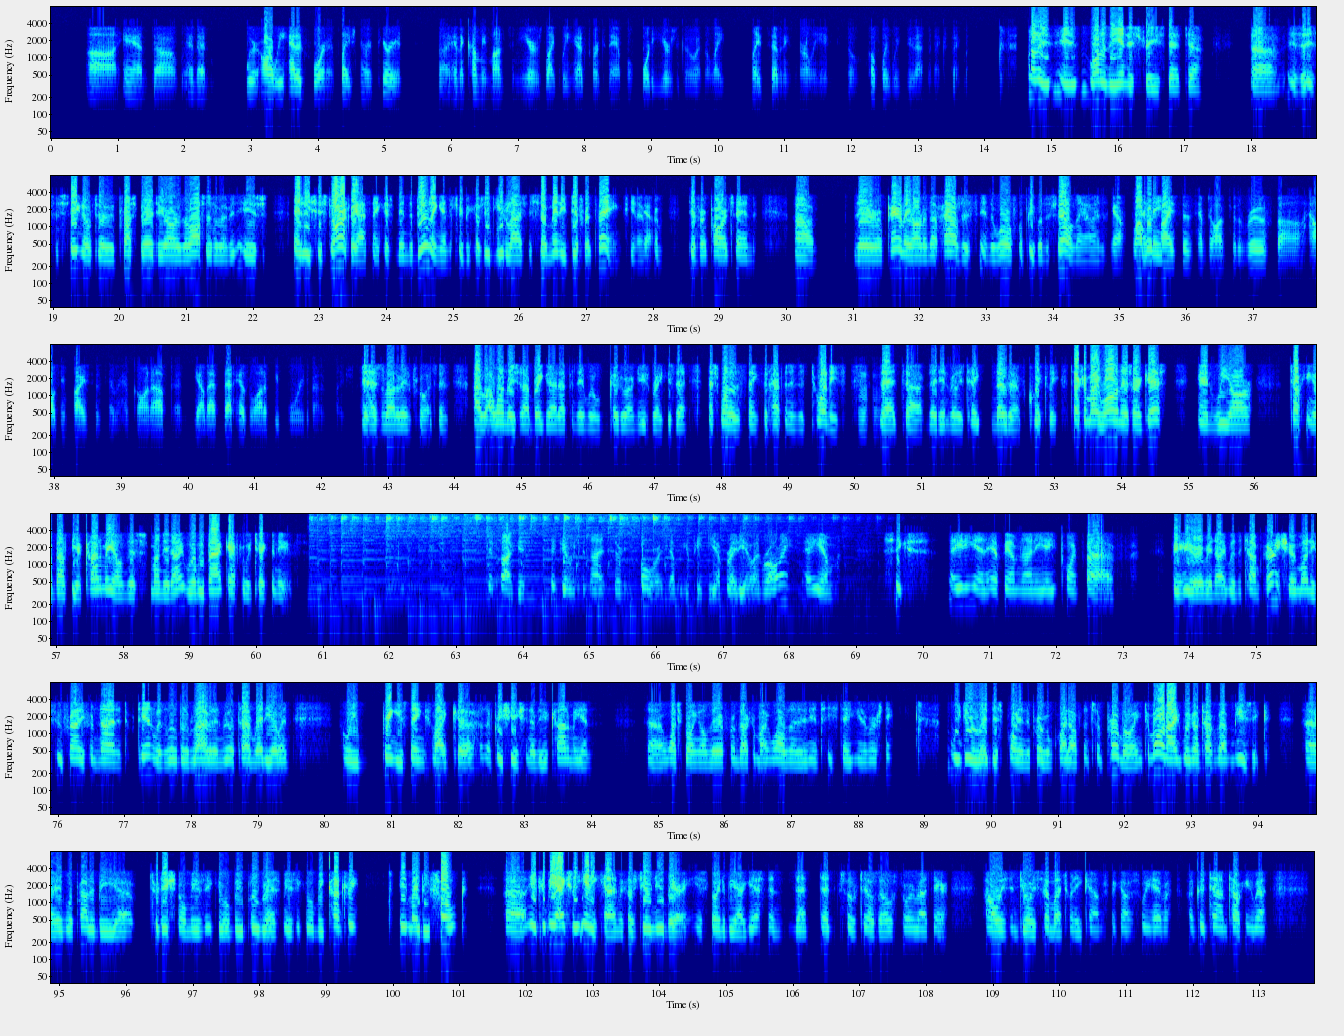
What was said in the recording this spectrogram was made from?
Uh, and uh, and then, where are we headed for an inflationary period uh, in the coming months and years, like we had, for example, 40 years ago in the late late 70s and early 80s. So hopefully we do that in the next segment. Well, it, it, one of the industries that uh, uh, is, is a signal to prosperity or the losses of it is, at least historically, I think, has been the building industry because it utilizes so many different things, you know, yeah. from different parts. And uh, there apparently aren't enough houses in the world for people to sell now. And yeah, lumber prices have gone through the roof. Uh, housing prices have, have gone up, and yeah, that that has a lot of people worried about inflation. It has a lot of influence, and I, one reason I bring that up, and then we'll go to our news break, is that that's one of the things that happened in the 20s mm-hmm. that uh, they didn't really take note of quickly. Dr. Mike Walden is our guest, and we are talking about the economy on this Monday night. We'll be back after we check the news. Is to go to 934 at WPTF Radio in Raleigh, AM 680 and FM 98.5. We're here every night with the Tom Kearney Show, Monday through Friday from 9 until 10 with a little bit of live and real-time radio. And we bring you things like uh, an appreciation of the economy and uh, what's going on there from Dr. Mike Walden at NC State University we do at this point in the program quite often some promoing. Tomorrow night we're going to talk about music. Uh, it will probably be uh, traditional music. It will be bluegrass music. It will be country. It may be folk. Uh, it could be actually any kind because Joe Newberry is going to be our guest, and that that sort of tells the whole story right there. I always enjoy so much when he comes because we have a, a good time talking about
